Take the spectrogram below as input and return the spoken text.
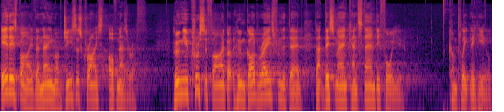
It is by the name of Jesus Christ of Nazareth, whom you crucify, but whom God raised from the dead, that this man can stand before you, completely healed.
